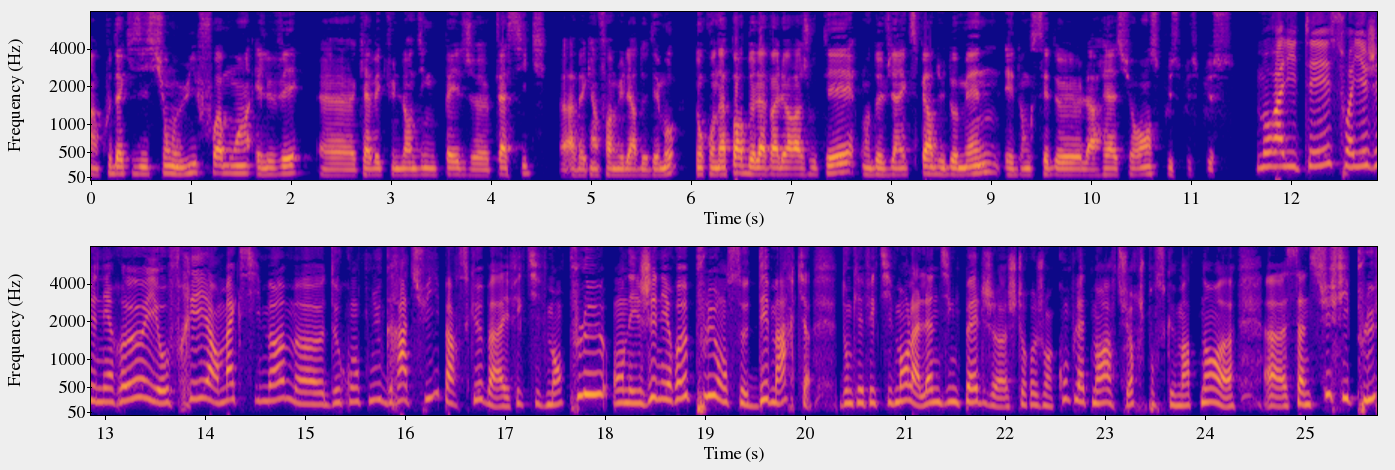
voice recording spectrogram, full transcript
un coût d'acquisition huit fois moins élevé euh, qu'avec une landing page euh, classique avec un formulaire de démo. Donc on apporte de la valeur ajoutée, on devient expert du domaine et donc c'est de la réassurance plus plus plus. Moralité, soyez généreux et offrez un maximum euh, de contenu gratuit parce que bah effectivement, plus on est généreux, plus on se démarque. Donc effectivement, la landing page, euh, je te rejoins complètement Arthur, je pense que maintenant euh, ça ne suffit plus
